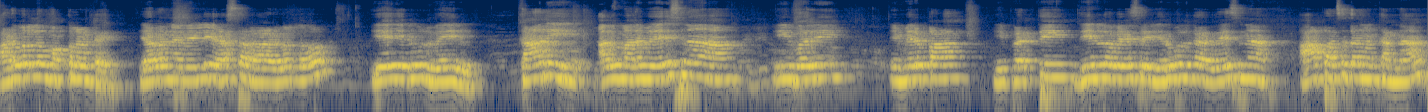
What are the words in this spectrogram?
అడవుల్లో మొక్కలు ఉంటాయి. ఎవరైనా వెళ్ళి వేస్తారు? ఆ అడవుల్లో ఏ ఎరువులు వేయరు. కానీ అవి మనం వేసిన ఈ వరి ఈ మిరప ఈ పత్తి దీనిలో వేసే ఎరువులుగా వేసిన ఆ పచ్చదనం కన్నా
